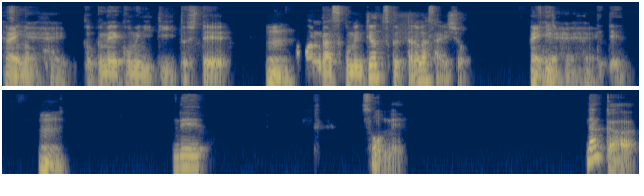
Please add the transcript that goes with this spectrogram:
はいはいはい。匿名コミュニティとして、うん。アマンガスコミュニティを作ったのが最初はいはいはいはい。で、うん。で、そうね。なんか、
